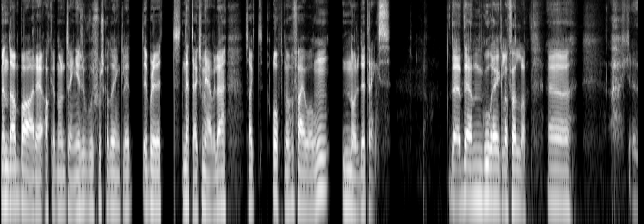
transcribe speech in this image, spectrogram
men da bare akkurat når du trenger, hvorfor skal du egentlig Det blir et nettverk som jeg ville sagt åpne for firewallen når det trengs. Det, det er en god regel å følge. Eh, er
